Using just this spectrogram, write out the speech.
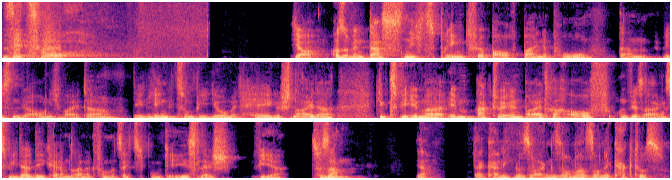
Sitz hoch. Ja, also wenn das nichts bringt für Bauch, Beine, Po, dann wissen wir auch nicht weiter. Den Link zum Video mit Helge Schneider gibt es wie immer im aktuellen Beitrag auf und wir sagen es wieder, dkm365.de slash wir zusammen. Ja, da kann ich nur sagen, Sommer, Sonne, Kaktus.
